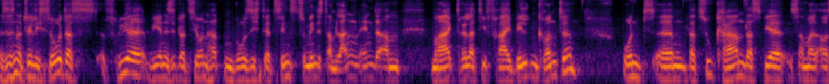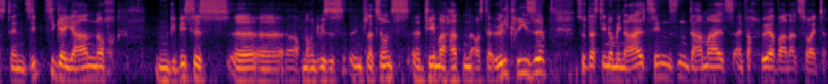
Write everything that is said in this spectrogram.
es ist natürlich so, dass früher wir eine Situation hatten, wo sich der Zins zumindest am langen Ende am Markt relativ frei bilden konnte. Und ähm, dazu kam, dass wir, sag mal, aus den 70er Jahren noch ein gewisses, äh, auch noch ein gewisses Inflationsthema hatten aus der Ölkrise, sodass die Nominalzinsen damals einfach höher waren als heute.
